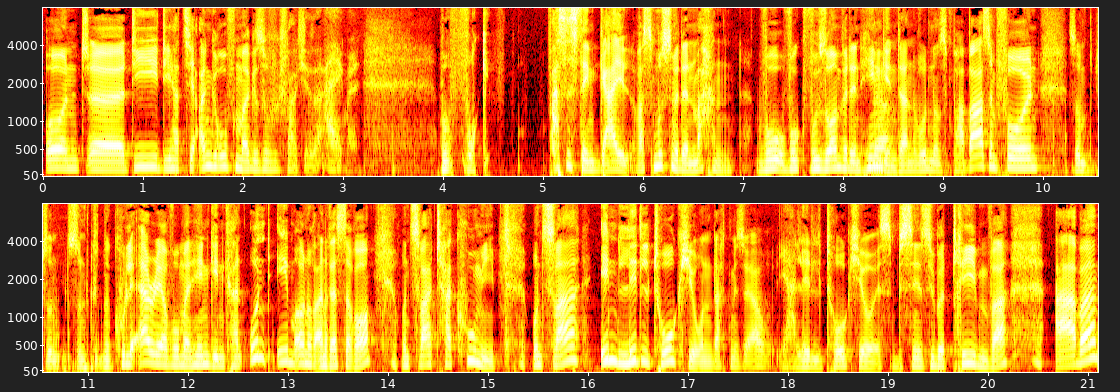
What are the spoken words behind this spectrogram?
Und äh, die, die hat sie angerufen, mal gesucht, gefragt, ich so, ey, wo, wo, was ist denn geil? Was müssen wir denn machen? Wo, wo, wo sollen wir denn hingehen? Ja. Dann wurden uns ein paar Bars empfohlen, so, so, so eine coole Area, wo man hingehen kann und eben auch noch ein Restaurant und zwar Takumi. Und zwar in Little Tokyo. Und dachte mir so, ja, ja Little Tokyo ist ein bisschen jetzt übertrieben, war. Aber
